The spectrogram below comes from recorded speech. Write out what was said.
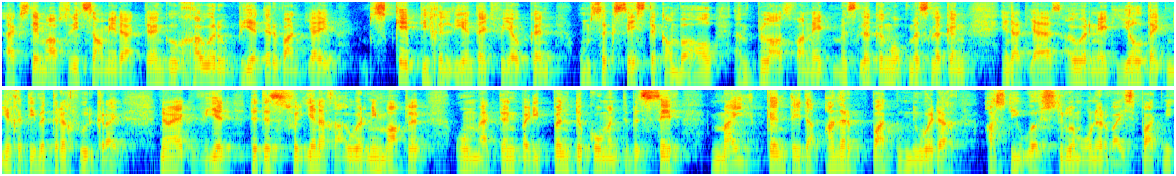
Ek stem absoluut saam met jou. Ek dink hoe gouer hoe beter want jy skep die geleentheid vir jou kind om sukses te kan behaal in plaas van net mislukking op mislukking en dat jy as ouer net heeltyd negatiewe terugvoer kry. Nou ek weet dit is vir enige ouer nie maklik om ek dink by die punt te kom en te besef my kind het 'n ander pad nodig as die hoofstroom onderwyspad nie.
